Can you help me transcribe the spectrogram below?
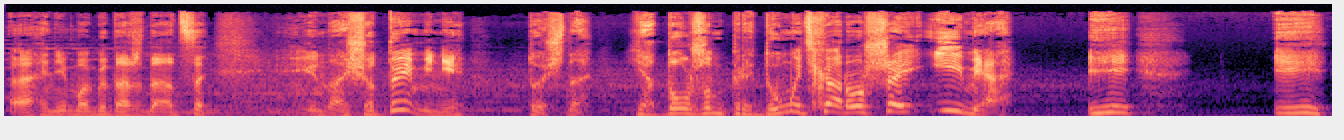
А не могу дождаться. И насчет имени. Точно, я должен придумать хорошее имя. И... и...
